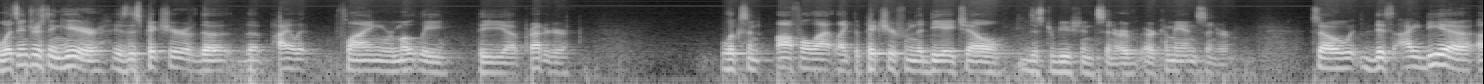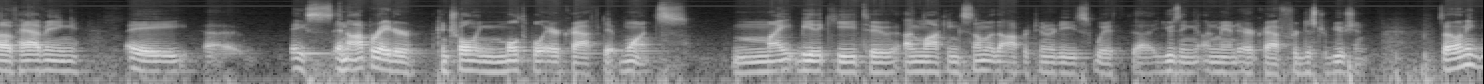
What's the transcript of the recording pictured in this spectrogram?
What's interesting here is this picture of the, the pilot flying remotely the uh, Predator looks an awful lot like the picture from the DHL distribution center or, or command center. So this idea of having a, uh, a, an operator controlling multiple aircraft at once might be the key to unlocking some of the opportunities with uh, using unmanned aircraft for distribution. So let me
